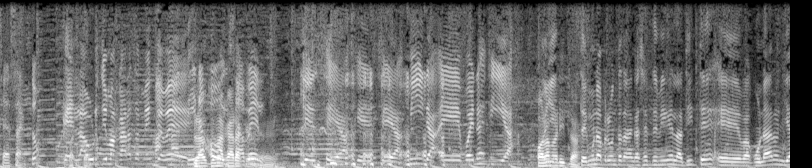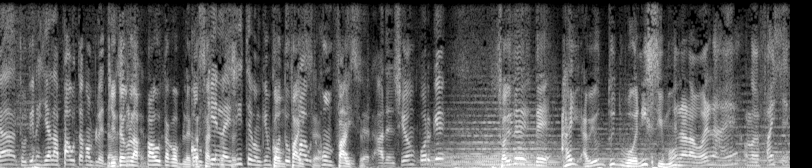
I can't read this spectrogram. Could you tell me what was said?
Sí, exacto. Que es la última cara también que ve. La última cara que- Quien sea, quien sea. Mira, eh, buenos días. Hola, Oye, Marita. Tengo una pregunta también que hacerte, Miguel. A ti te eh, vacunaron ya, tú tienes ya la pauta completa. Yo tengo la pauta completa. ¿Con exacto, quién la hiciste? ¿Con quién fue Con tu Pfizer, pauta? Con Pfizer. Pfizer. Atención, porque... Soy de, de... Ay, había un tuit buenísimo. Enhorabuena, ¿eh? Con lo de Pfizer.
